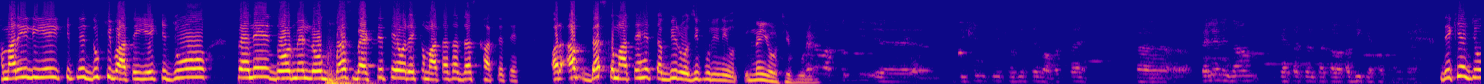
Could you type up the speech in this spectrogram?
हमारे लिए कितने दुख की बात है ये कि जो पहले दौर में लोग दस बैठते थे और एक कमाता था दस खाते थे। और अब दस कमाते हैं तब भी रोजी पूरी नहीं होती। नहीं होती पूरी। शोबे से वाबस्ता पहले निज़ाम कैसा चलता था और अभी कैसा चल रहा है? देखिए जो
